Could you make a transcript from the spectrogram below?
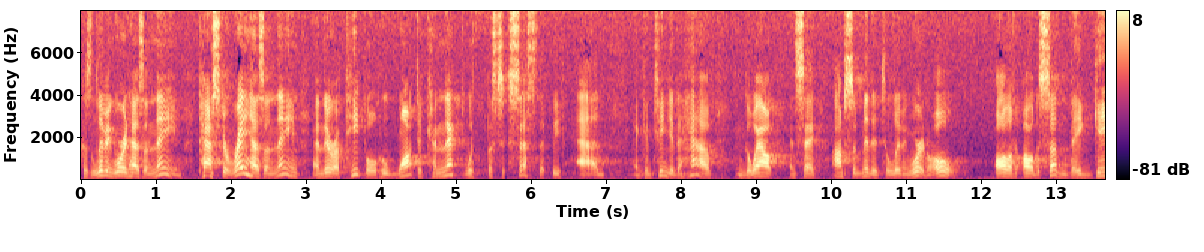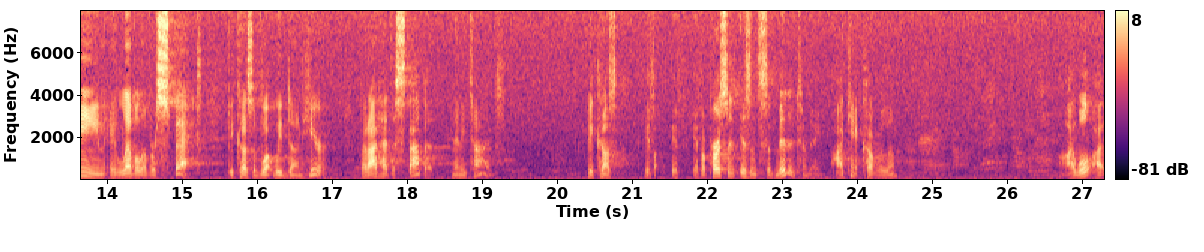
because Living Word has a name. Pastor Ray has a name, and there are people who want to connect with the success that we've had and continue to have and go out and say, I'm submitted to Living Word. Oh, all of, all of a sudden they gain a level of respect because of what we've done here. But I've had to stop it many times. Because if, if, if a person isn't submitted to me, I can't cover them. I will. I,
